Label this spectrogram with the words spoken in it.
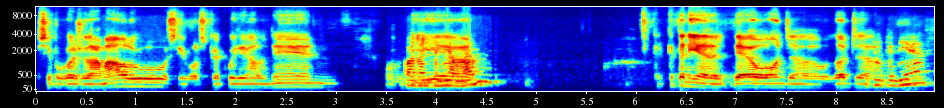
si puc ajudar amb alguna cosa, si vols que cuidi el nen, un Quan dia... tenia el nen? Crec que tenia 10, 11 o 12. I tu tenies?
